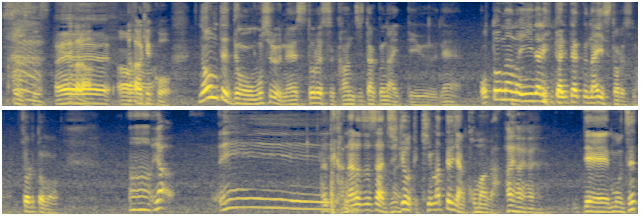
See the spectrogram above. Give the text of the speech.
そうですそうです。だから、だから結構。なんででも面白いね。ストレス感じたくないっていうね。大人の言いなりになりたくないストレスなの？それともうんいやええだって必ずさ授業って決まってるじゃんコマが。はいはいはいはい。でもう絶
